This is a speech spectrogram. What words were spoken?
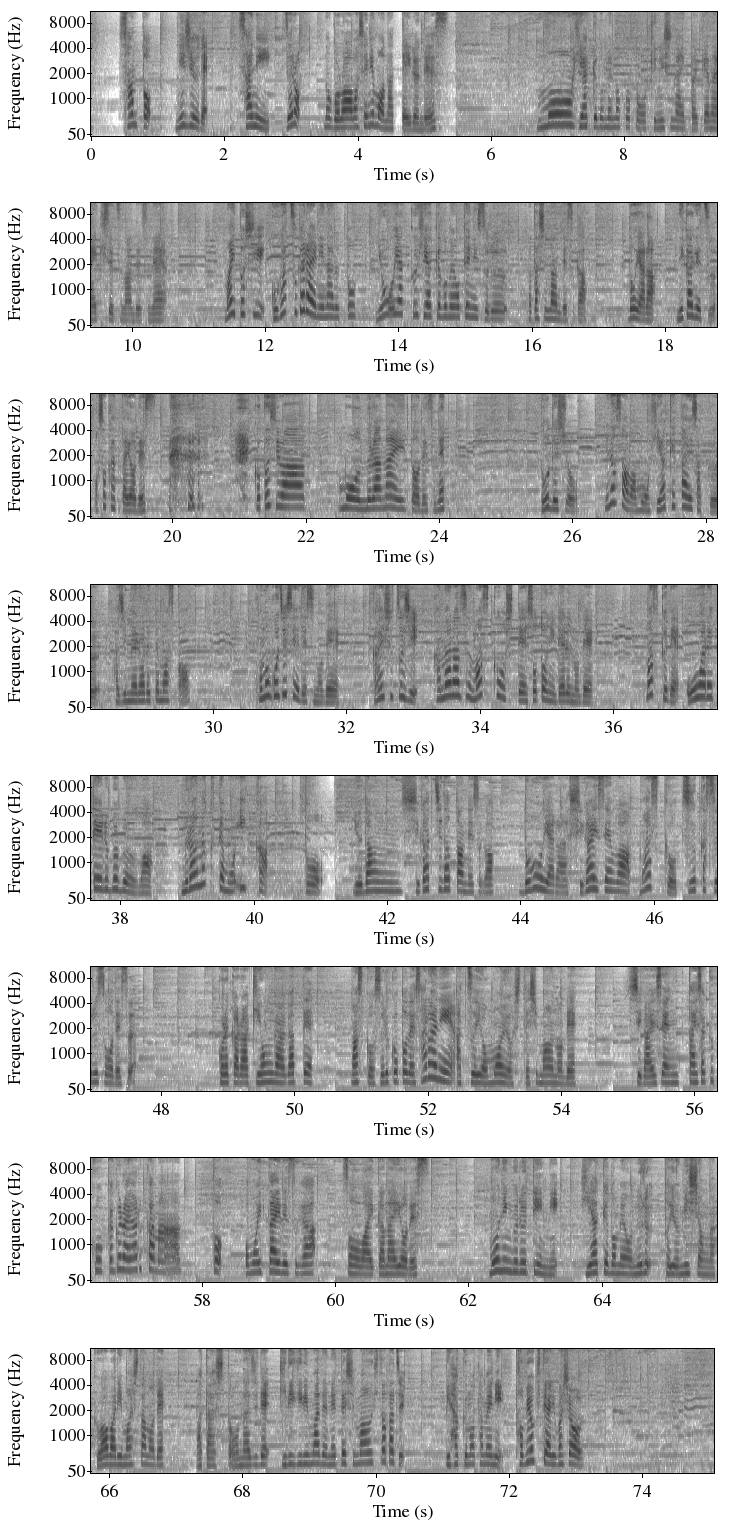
3と20でサニーゼロの語呂合わせにもなっているんです。もう日焼け止めのことを気にしないといけない季節なんですね。毎年5月ぐらいになるとようやく日焼け止めを手にする私なんですがどうやら2ヶ月遅かったようです。今年はもう塗らないとですね。どうでしょう。皆さんはもう日焼け対策始められてますか？このご時世ですので外出時必ずマスクをして外に出るのでマスクで覆われている部分は塗らなくてもいいかと油断しがちだったんですがどうやら紫外線はマスクを通過するそうです。これから気温が上がってマスクをすることでさらに熱い思いをしてしまうので紫外線対策効果ぐらいあるかなと思いたいですがそうはいかないようです。モーニングルーティンに日焼け止めを塗るというミッションが加わりましたので私と同じでギリギリまで寝てしまう人たち美白のために飛び起きてやりましょう。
